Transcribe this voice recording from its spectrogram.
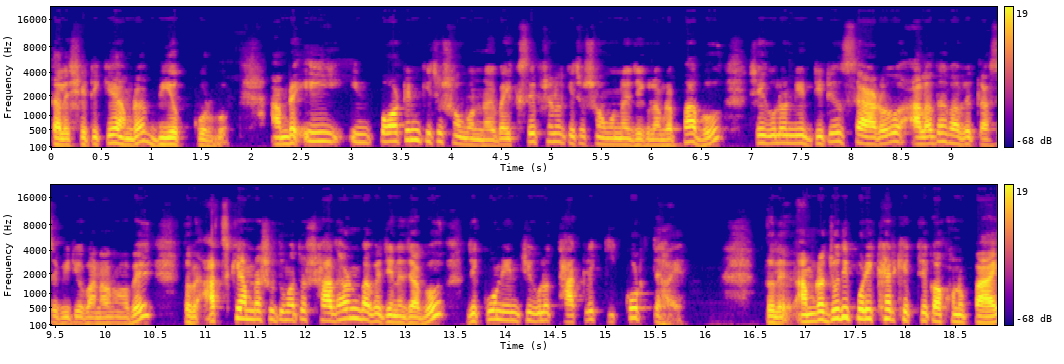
তাহলে সেটিকে আমরা বিয়োগ করব। আমরা এই ইম্পর্টেন্ট কিছু সমন্বয় বা এক্সেপশনাল কিছু সমন্বয় যেগুলো আমরা পাবো, সেগুলো নিয়ে ডিটেলসে আরও আলাদাভাবে ক্লাসে ভিডিও বানানো হবে। তবে আজকে আমরা শুধুমাত্র সাধারণভাবে জেনে যাব যে কোন এন্ট্রিগুলো থাকলে কি করতে হয়। তাহলে আমরা যদি পরীক্ষার ক্ষেত্রে কখনো পাই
